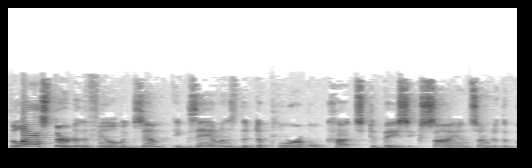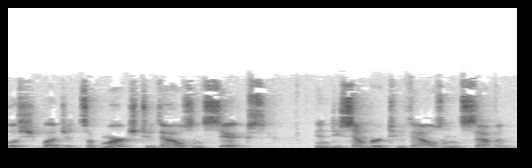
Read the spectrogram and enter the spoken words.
The last third of the film exam- examines the deplorable cuts to basic science under the Bush budgets of March 2006 and December 2007,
